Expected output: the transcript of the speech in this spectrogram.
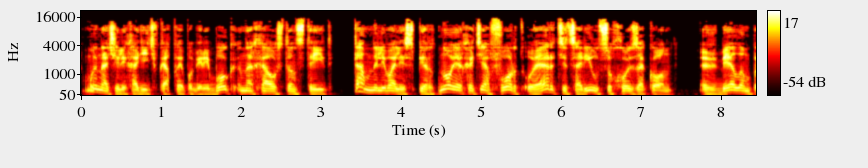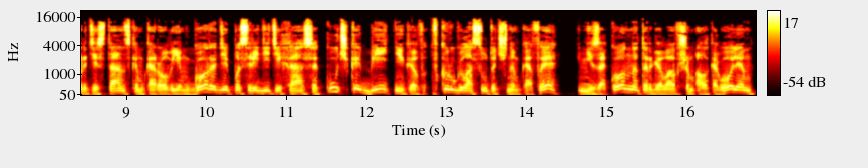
Мы начали ходить в кафе «Погребок» на Хаустон-стрит. Там наливали спиртное, хотя в Форт Уэрте царил сухой закон. В белом протестантском коровьем городе посреди Техаса кучка битников в круглосуточном кафе, незаконно торговавшим алкоголем,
